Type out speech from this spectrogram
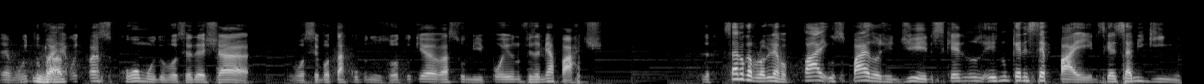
É, muito mais, é muito mais cômodo você deixar você botar a culpa nos outros do que assumir, pô, eu não fiz a minha parte. Sabe qual é o problema? Pai, os pais hoje em dia, eles, querem, eles não querem ser pai, eles querem ser amiguinho.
